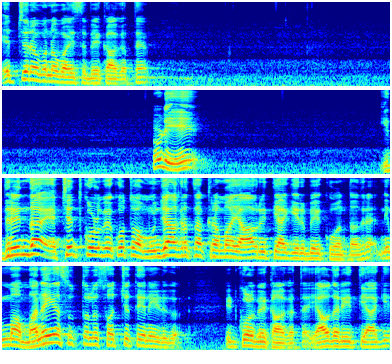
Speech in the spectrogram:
ಎಚ್ಚರವನ್ನು ವಹಿಸಬೇಕಾಗತ್ತೆ. ನೋಡಿ ಇದರಿಂದ ಎಚ್ಚೆತ್ಕೊಳ್ಬೇಕು ಅಥವಾ ಮುಂಜಾಗ್ರತಾ ಕ್ರಮ ಯಾವ ರೀತಿಯಾಗಿ ಇರಬೇಕು ಅಂತಂದರೆ ನಿಮ್ಮ ಮನೆಯ ಸುತ್ತಲೂ ಸ್ವಚ್ಛತೆಯನ್ನು ಇಡ್ ಇಟ್ಕೊಳ್ಬೇಕಾಗತ್ತೆ. ಯಾವುದೇ ರೀತಿಯಾಗಿ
